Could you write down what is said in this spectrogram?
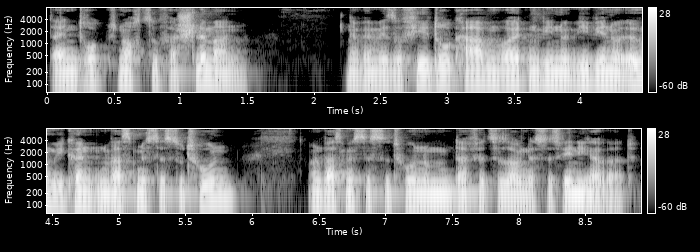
deinen Druck noch zu verschlimmern? Ja, wenn wir so viel Druck haben wollten, wie, nur, wie wir nur irgendwie könnten, was müsstest du tun? Und was müsstest du tun, um dafür zu sorgen, dass es weniger wird?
